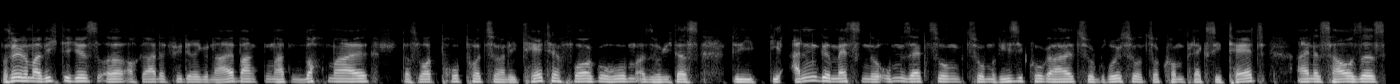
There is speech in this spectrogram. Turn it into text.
Was mir nochmal wichtig ist, äh, auch gerade für die Regionalbanken, man hat nochmal das Wort Proportionalität hervorgehoben, also wirklich das, die, die angemessene Umsetzung zum Risikogehalt, zur Größe und zur Komplexität eines Hauses.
